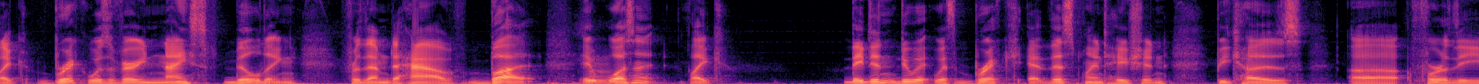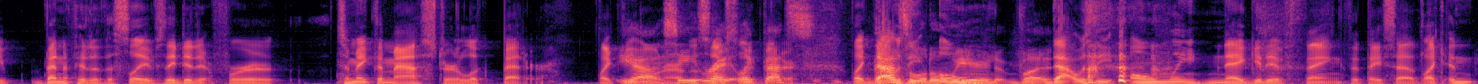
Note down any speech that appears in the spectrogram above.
like brick was a very nice building for them to have but it Hmm. wasn't like they didn't do it with brick at this plantation because uh, for the benefit of the slaves they did it for to make the master look better like the Yeah, owner see, of the right, like, better. that's- like that was that's a the little only, weird, but- that was the only negative thing that they said like and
